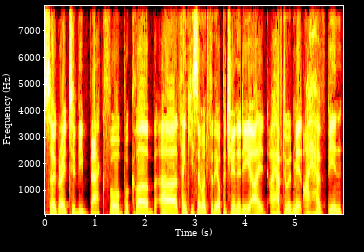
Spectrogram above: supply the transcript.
So great to be back for book club. Uh, thank you so much for the opportunity. I, I have to admit, I have been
